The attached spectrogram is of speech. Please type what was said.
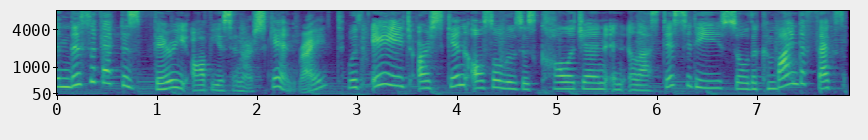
And this effect is very obvious in our skin, right? With age, our skin also loses collagen and elasticity, so the combined effects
